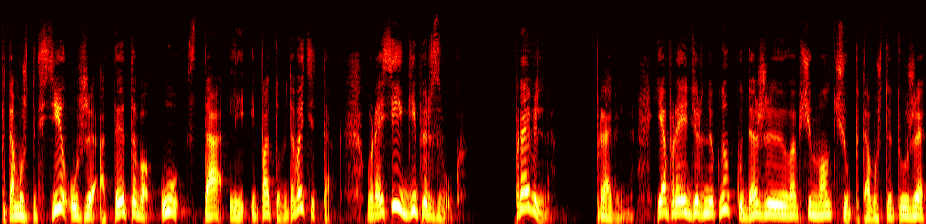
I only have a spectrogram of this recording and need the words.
потому что все уже от этого устали. И потом, давайте так, у России гиперзвук, правильно? Правильно. Я про ядерную кнопку даже вообще молчу, потому что это уже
